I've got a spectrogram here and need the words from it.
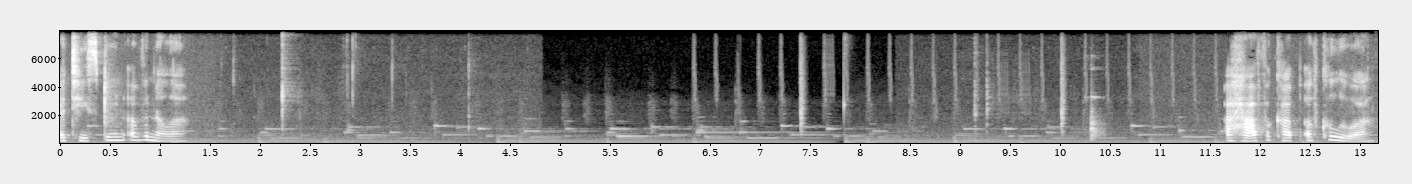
a teaspoon of vanilla, a half a cup of Kahlua,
